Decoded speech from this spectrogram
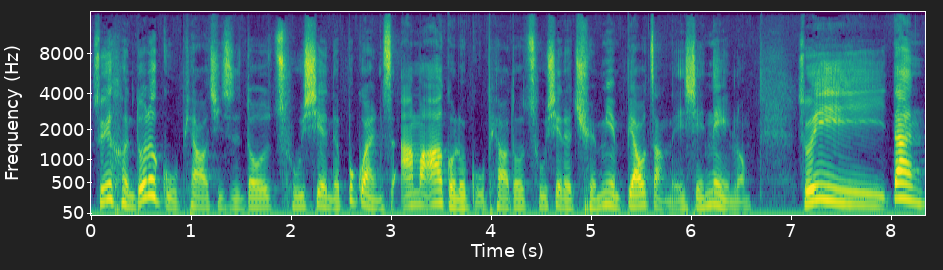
所以很多的股票其实都出现的，不管是阿猫阿狗的股票，都出现了全面飙涨的一些内容。所以，但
